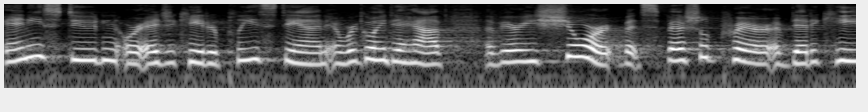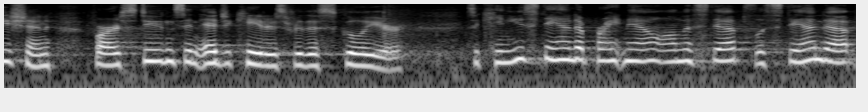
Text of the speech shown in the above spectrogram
any student or educator, please stand. And we're going to have a very short but special prayer of dedication for our students and educators for this school year. So, can you stand up right now on the steps? Let's stand up.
